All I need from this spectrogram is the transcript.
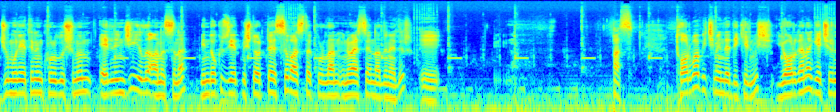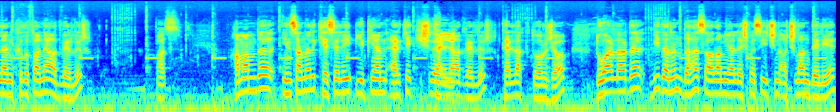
Cumhuriyeti'nin kuruluşunun 50. yılı anısına 1974'te Sivas'ta kurulan üniversitenin adı nedir? Ee, pas. Torba biçiminde dikilmiş, yorgana geçirilen kılıfa ne ad verilir? Pas. Hamamda insanları keseleyip yıkayan erkek kişilere ne ad verilir? Tellak doğru cevap. Duvarlarda vidanın daha sağlam yerleşmesi için açılan deliğe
